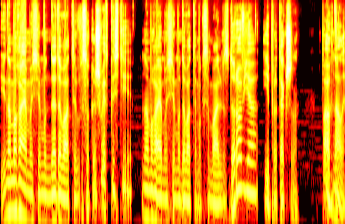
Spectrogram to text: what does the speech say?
і намагаємось йому не давати високої швидкості, намагаємось йому давати максимальне здоров'я і протекшн. Погнали!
